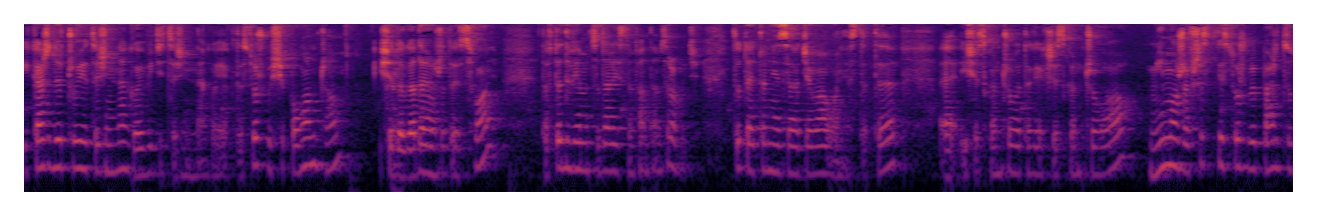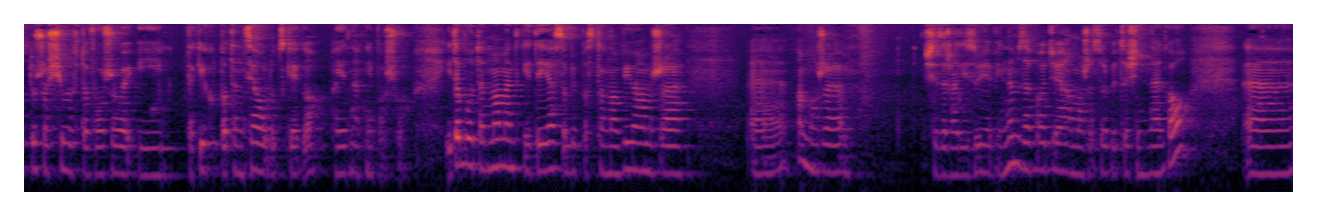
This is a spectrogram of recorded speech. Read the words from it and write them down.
I każdy czuje coś innego i widzi coś innego. Jak te służby się połączą i się tak. dogadają, że to jest słoń, to wtedy wiemy, co dalej z tym fantem zrobić. Tutaj to nie zadziałało niestety e, i się skończyło tak, jak się skończyło, mimo że wszystkie służby bardzo dużo siły w to włożyły i takiego potencjału ludzkiego, a jednak nie poszło. I to był ten moment, kiedy ja sobie postanowiłam, że e, a może się zrealizuję w innym zawodzie, a może zrobię coś innego. E,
